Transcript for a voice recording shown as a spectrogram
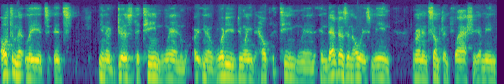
ultimately it's it's you know does the team win? Or you know what are you doing to help the team win? And that doesn't always mean running something flashy. I mean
